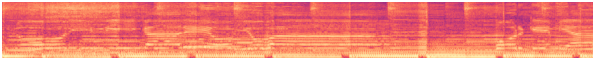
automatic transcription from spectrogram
Glorificaré, oh Jehová, porque me has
